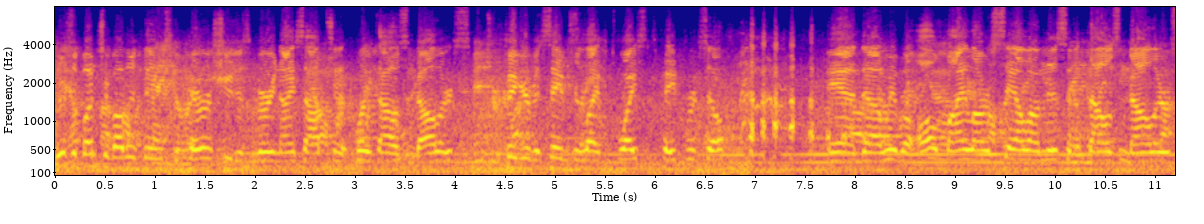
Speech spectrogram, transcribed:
there's a bunch of other things. The parachute is a very nice option at four thousand dollars. Figure if it saves your life twice, it's paid for itself. and uh, we have an all mylar sail on this at thousand dollars.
